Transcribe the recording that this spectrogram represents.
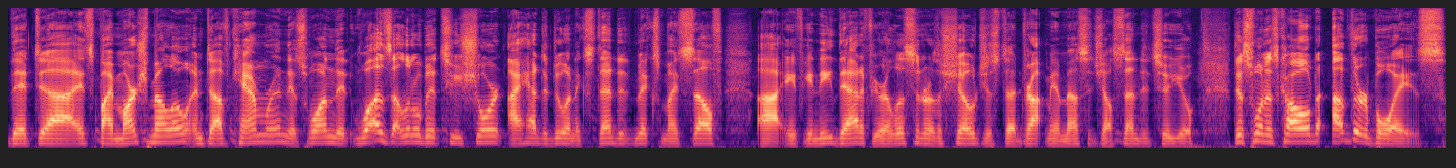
that uh, it's by Marshmello and Dove Cameron. It's one that was a little bit too short. I had to do an extended mix myself. Uh, if you need that, if you're a listener of the show, just uh, drop me a message. I'll send it to you. This one is called Other Boys.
